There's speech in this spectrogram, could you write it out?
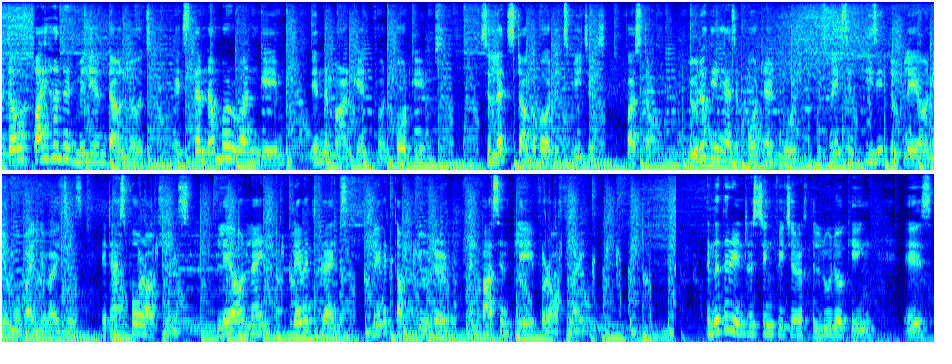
With over 500 million downloads, it's the number one game in the market for board games. So let's talk about its features. First off, Ludo King has a portrait mode which makes it easy to play on your mobile devices. It has four options, play online, play with friends, play with computer and pass and play for offline. Another interesting feature of the Ludo King is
